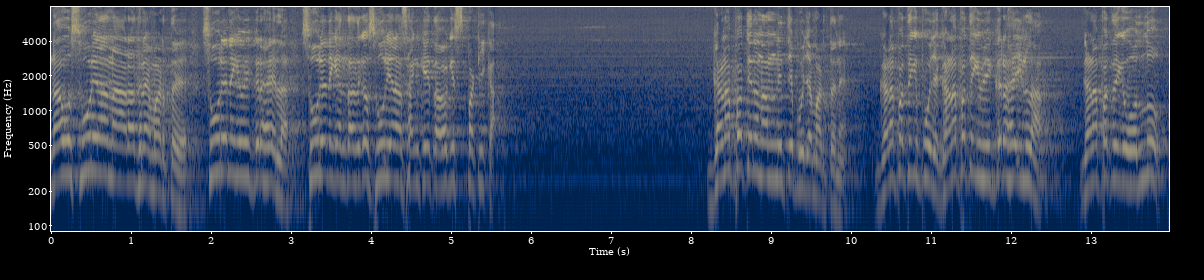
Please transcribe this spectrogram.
ನಾವು ಸೂರ್ಯನನ್ನು ಆರಾಧನೆ ಮಾಡ್ತೇವೆ. ಸೂರ್ಯನಿಗೆ ವಿಗ್ರಹ ಇಲ್ಲ. ಸೂರ್ಯನಿಗೆ ಅಂತ ಅದಕ್ಕೆ ಸೂರ್ಯನ ಸಂಕೇತವಾಗಿ ಸ್ಫಟಿಕ. ಗಣಪತಿನ ನಾನು ನಿತ್ಯ ಪೂಜೆ ಮಾಡ್ತೇನೆ. ಗಣಪತಿಗೆ ಪೂಜೆ. ಗಣಪತಿಗೆ ವಿಗ್ರಹ ಇಲ್ಲ. ಗಣಪತಿಗೆ ಒಂದು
